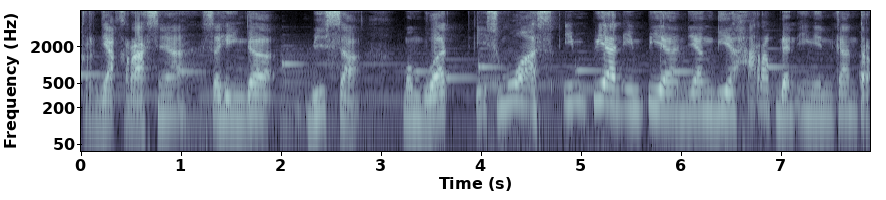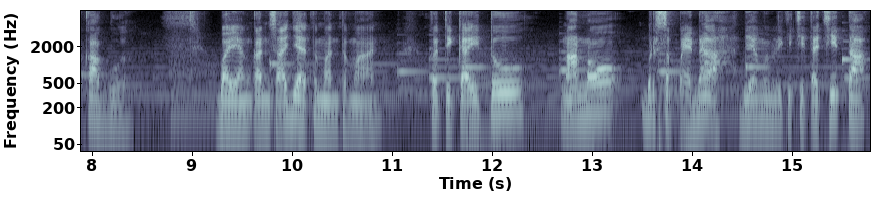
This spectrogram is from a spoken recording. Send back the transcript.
kerja kerasnya sehingga bisa membuat semua impian-impian yang dia harap dan inginkan terkabul. Bayangkan saja teman-teman, ketika itu Nano bersepeda, dia memiliki cita-cita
